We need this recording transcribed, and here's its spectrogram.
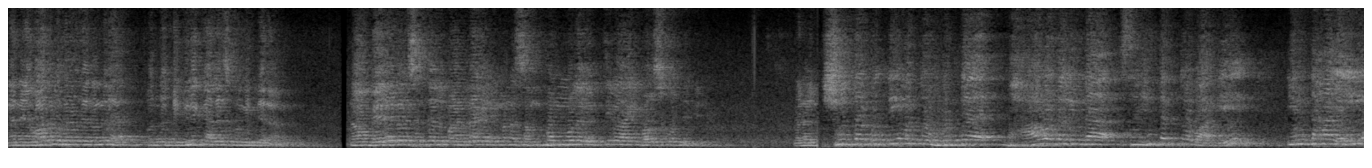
ನಾನು ಯಾವಾಗಲೂ ಹೇಳೋದೇನಂದ್ರೆ, ಒಂದು ಡಿಗ್ರಿ ಕಾಲೇಜ್ ಹೋಗಿದ್ದೆ ನಾನು. ನಾವು ಬೇರೆ ಬೇರೆ ಸಂದರ್ಭ ಮಾಡಿದಾಗ ನಿಮ್ಮನ್ನ ಸಂಪನ್ಮೂಲ ವ್ಯಕ್ತಿಗಳಾಗಿ ನನ್ನ ಶುದ್ಧ ಬುದ್ಧಿ ಮತ್ತು ಹೃದಯ ಭಾವಗಳಿಂದ ಸಹಿತತ್ವವಾಗಿ ಇಂತಹ ಎಲ್ಲ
